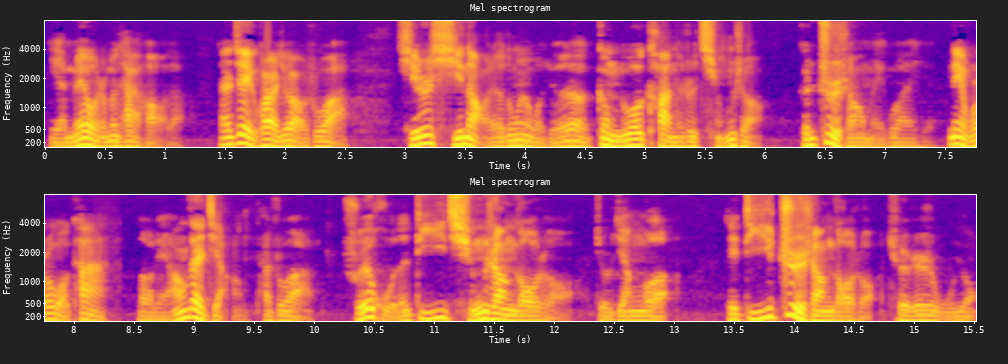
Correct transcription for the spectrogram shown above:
也没有什么太好的。但这块就要说啊，其实洗脑这个东西，我觉得更多看的是情商，跟智商没关系。那会儿我看老梁在讲，他说啊，《水浒》的第一情商高手就是江哥，这第一智商高手确实是吴用，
